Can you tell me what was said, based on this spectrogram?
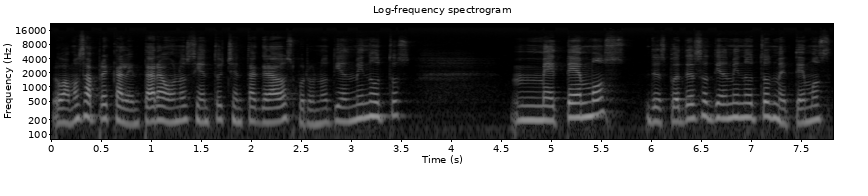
Lo vamos a precalentar a unos 180 grados por unos 10 minutos. Metemos, después de esos 10 minutos, metemos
